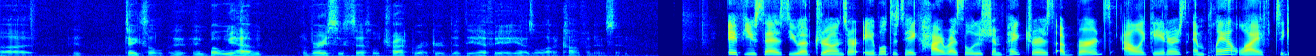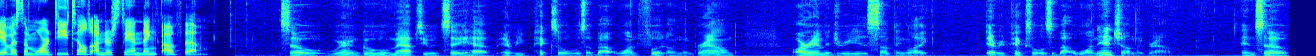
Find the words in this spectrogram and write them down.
Uh, it takes a, it- but we have a, a very successful track record that the FAA has a lot of confidence in. Ifju says UF drones are able to take high resolution pictures of birds, alligators, and plant life to give us a more detailed understanding of them. So where in Google Maps you would say have every pixel was about one foot on the ground, our imagery is something like every pixel is about one inch on the ground. And so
